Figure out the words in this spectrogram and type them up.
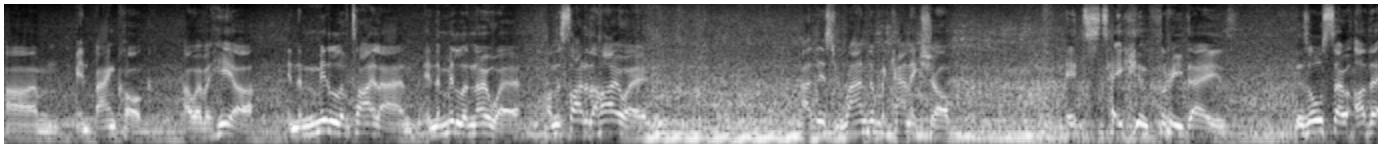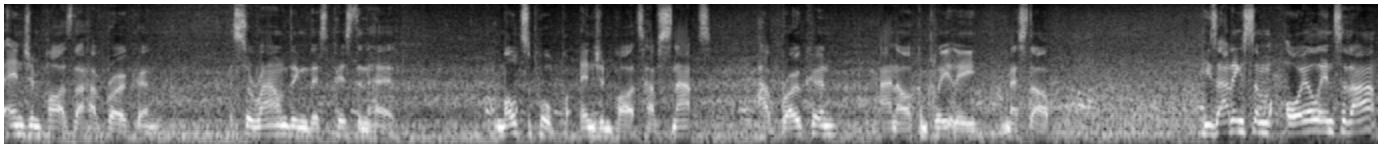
um, in Bangkok. However here, in the middle of Thailand, in the middle of nowhere, on the side of the highway, at this random mechanic shop, it's taken three days. There's also other engine parts that have broken surrounding this piston head. Multiple engine parts have snapped, have broken, and are completely messed up. He's adding some oil into that.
